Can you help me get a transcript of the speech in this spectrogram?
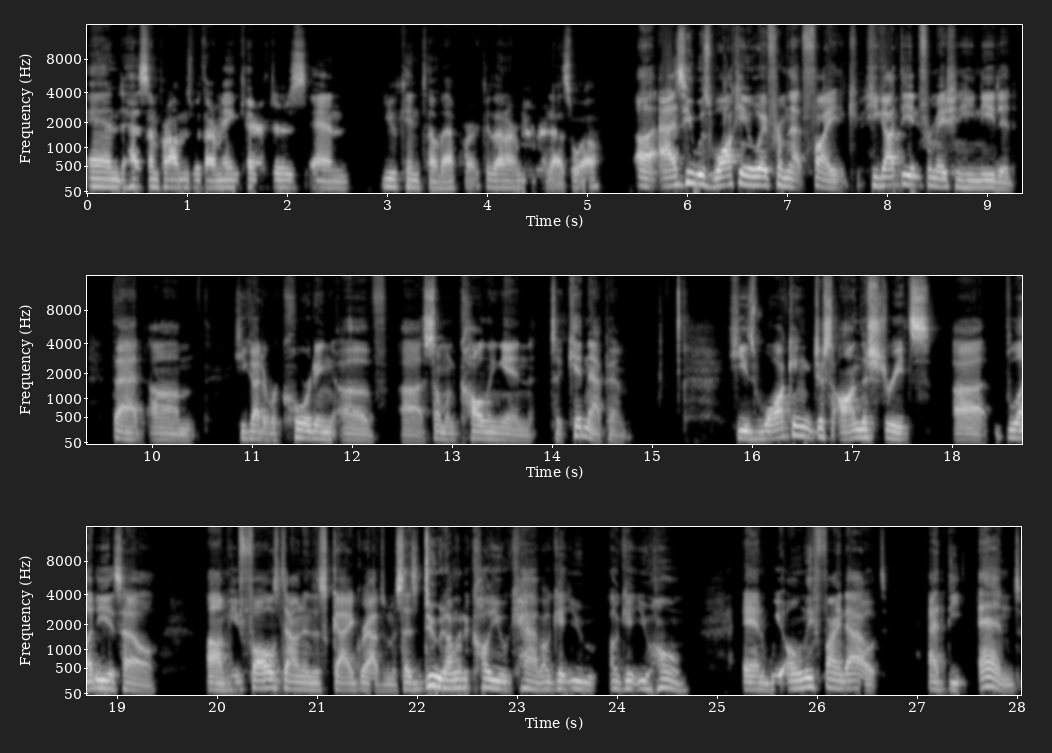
and has some problems with our main characters and you can tell that part because I don't remember it as well. uh, as he was walking away from that fight, he got the information he needed. That um, he got a recording of uh, someone calling in to kidnap him. He's walking just on the streets, uh, bloody as hell. Um, he falls down, and this guy grabs him and says, "Dude, I'm going to call you a cab. I'll get you. I'll get you home." And we only find out at the end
